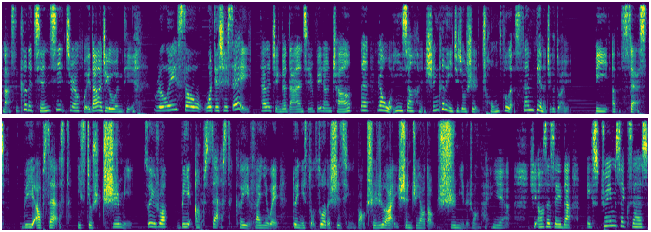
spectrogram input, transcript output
马斯克的前妻居然回答了这个问题。 Really? So what did she say? 她的整个答案其实非常长，但让我印象很深刻的一句就是重复了三遍的这个短语：be obsessed。be obsessed 意思就是痴迷。所以说，be obsessed 可以翻译为对你所做的事情保持热爱，甚至要到痴迷的状态。Yeah, she also said that extreme success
